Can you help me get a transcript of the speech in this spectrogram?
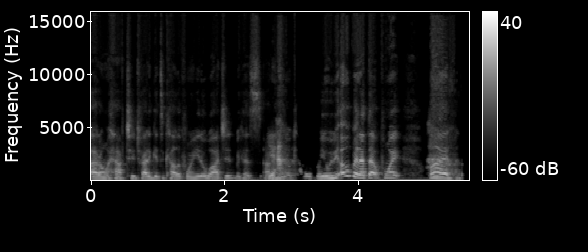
I don't have to try to get to California to watch it because I yeah. know California will be open at that point. But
